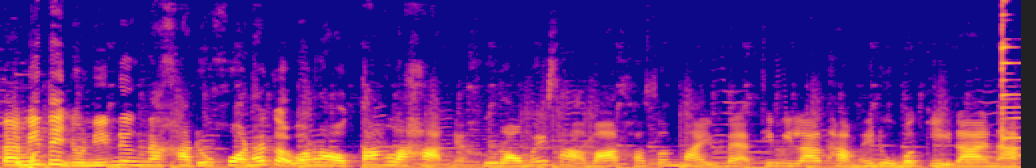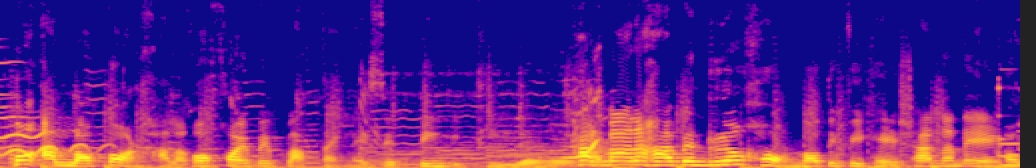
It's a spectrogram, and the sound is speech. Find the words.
แต่มีติดอยู่นิดนึงนะคะ ทุกคนถ้าเกิดว่าเราตั้งรหัสเนี่ยคือเราไม่สามารถ customize แบบที่มิล่าทำให้ดูเมื่อกี้ได้นะต้องอันล็อกก่อนค่ะ แล้วก็ค่อยไปปรับแต่งใน setting อีกทีนึงถัดมานะคะเป็นเรื่องของ notification นั่นเองเขา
